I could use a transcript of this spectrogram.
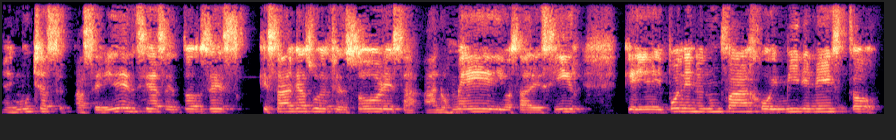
hay muchas evidencias, entonces que salgan sus defensores a, los medios a decir que ponen en un fajo y miren esto,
